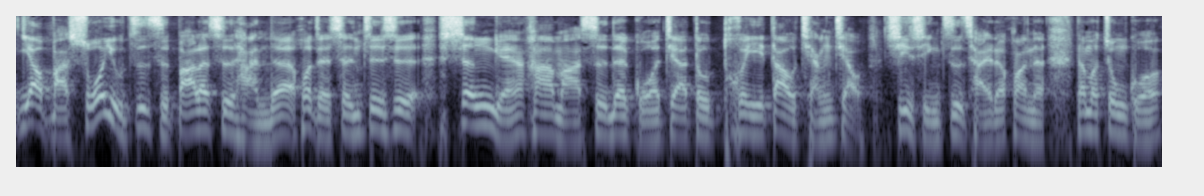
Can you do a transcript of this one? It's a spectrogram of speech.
要把所有支持巴勒斯坦的，或者甚至是声援哈马。马斯的国家都推到墙角进行制裁的话呢，那么中国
